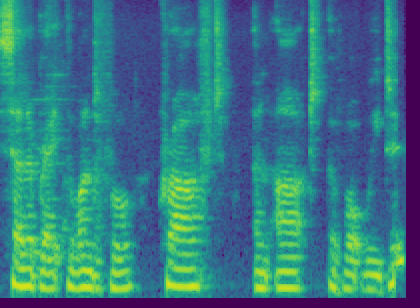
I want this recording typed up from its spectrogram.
celebrate the wonderful craft and art of what we do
